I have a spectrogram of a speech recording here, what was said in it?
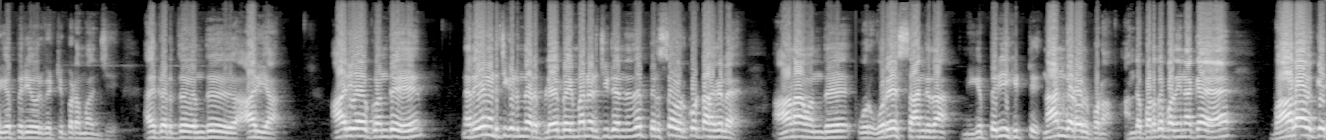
மிகப்பெரிய ஒரு வெற்றி படமாக இருந்துச்சு. அதுக்கடுத்து வந்து ஆர்யா. ஆர்யாவுக்கு வந்து நிறைய நடிச்சுக்கிட்டு இருந்தார். பிளே பை மாதிரி இருந்தது. பெருசா ஒர்க் அவுட் ஆகல. ஆனா வந்து ஒரு ஒரே சாங் தான். மிகப்பெரிய ஹிட் நான் கடவுள் படம். அந்த படத்தை பாத்தீங்கன்னாக்க பாலாவுக்கே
